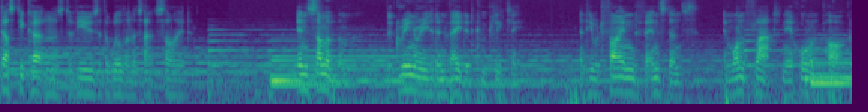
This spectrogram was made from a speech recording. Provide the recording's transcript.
dusty curtains to views of the wilderness outside. In some of them, the greenery had invaded completely, and he would find, for instance, in one flat near Holland Park,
